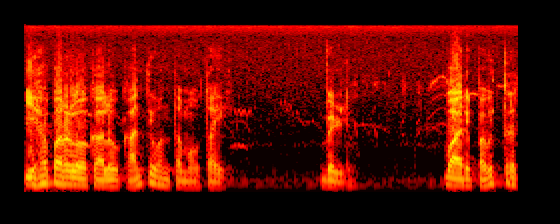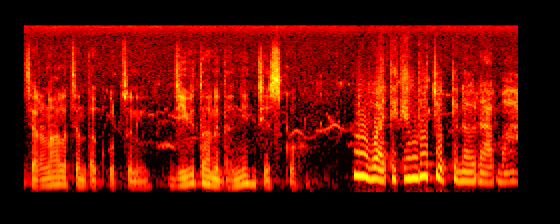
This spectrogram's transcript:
ఇహపరలోకాలు కాంతివంతమవుతాయి. వెళ్ళు. వారి పవిత్ర చరణాల చెంత కూర్చుని జీవితాన్ని ధన్యం చేసుకో. నువ్వు అధికంగా చెప్తున్నావు రామా.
